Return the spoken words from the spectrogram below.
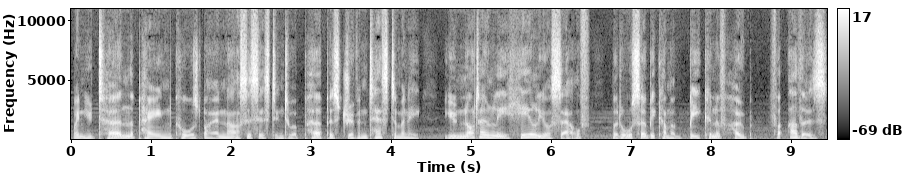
when you turn the pain caused by a narcissist into a purpose-driven testimony, you not only heal yourself, but also become a beacon of hope for others.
